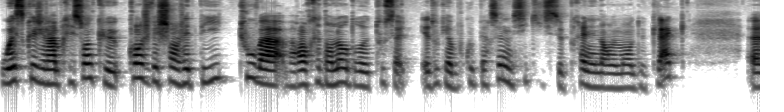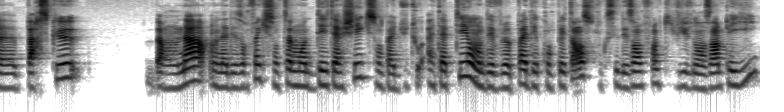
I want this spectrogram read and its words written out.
ou est-ce que j'ai l'impression que quand je vais changer de pays, tout va, rentrer dans l'ordre tout seul? Et donc, il y a beaucoup de personnes aussi qui se prennent énormément de claques parce que ben, on, a, on a des enfants qui sont tellement détachés, qui ne sont pas du tout adaptés, on ne développe pas des compétences. Donc, c'est des enfants qui vivent dans un pays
